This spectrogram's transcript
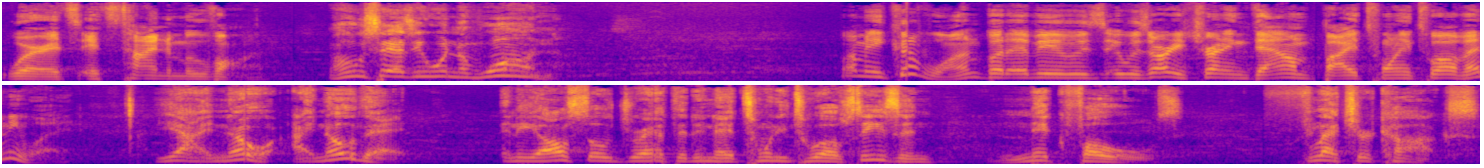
where it's it's time to move on. Well, who says he wouldn't have won? Well, I mean, he could have won, but I mean, it was it was already trending down by 2012 anyway. Yeah, I know, I know that. And he also drafted in that 2012 season Nick Foles, Fletcher Cox,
